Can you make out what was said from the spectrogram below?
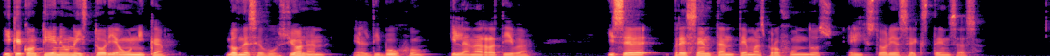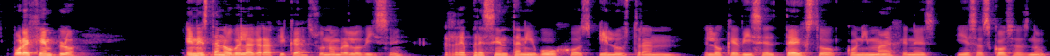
y que contiene una historia única, donde se fusionan el dibujo y la narrativa, y se presentan temas profundos e historias extensas. Por ejemplo, en esta novela gráfica, su nombre lo dice, representan dibujos, ilustran lo que dice el texto con imágenes y esas cosas, ¿no?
